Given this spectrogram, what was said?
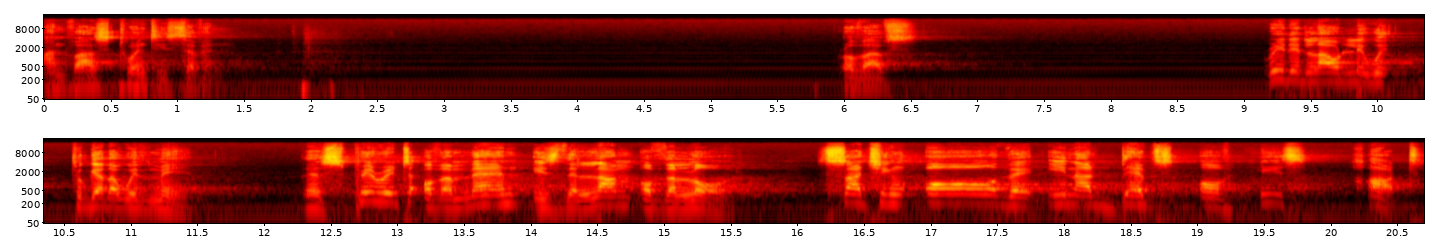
and verse 27. Proverbs. Read it loudly with, together with me. The spirit of a man is the lamb of the Lord, searching all the inner depths of his heart.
